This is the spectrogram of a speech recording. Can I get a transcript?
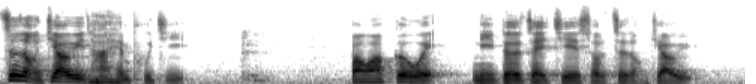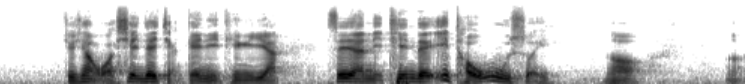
这种教育它很普及，包括各位你都在接受这种教育，就像我现在讲给你听一样。虽然你听得一头雾水哦啊，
